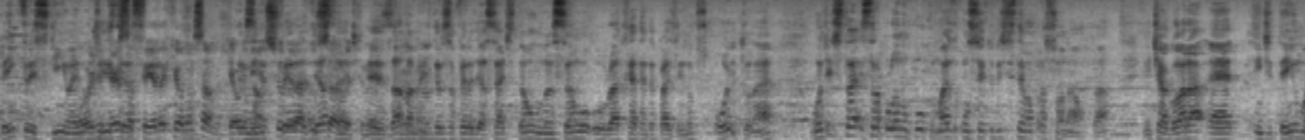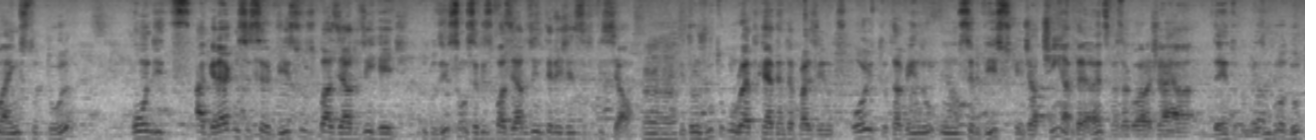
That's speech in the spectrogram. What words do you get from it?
bem fresquinho aí. Hoje, terça-feira, que é o lançamento, que é o início do, do dia Summit, 7. né? Exatamente, terça-feira, dia 7, então lançamos o Red Hat Enterprise Linux 8, né? Onde a gente está extrapolando um pouco mais do conceito de sistema operacional, tá? A gente agora é, a gente tem uma infraestrutura onde agregam-se serviços baseados em rede. Inclusive são serviços baseados em inteligência artificial. Então, junto com o Red Hat Enterprise Linux 8, está vindo um serviço que a gente já tinha até antes, mas agora já é dentro do mesmo produto,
